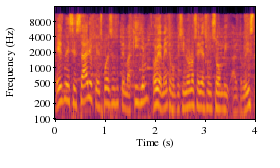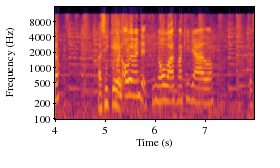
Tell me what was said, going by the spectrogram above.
Es necesario que después de eso te maquillen, obviamente, porque si no no serías un zombie altruista. Así que Bueno, obviamente, no vas maquillado. Pues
